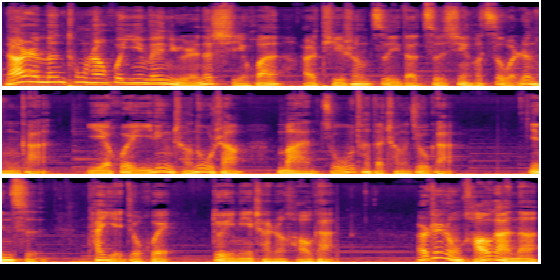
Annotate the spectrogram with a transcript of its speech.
男人们通常会因为女人的喜欢而提升自己的自信和自我认同感，也会一定程度上满足他的成就感，因此他也就会对你产生好感。而这种好感呢，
